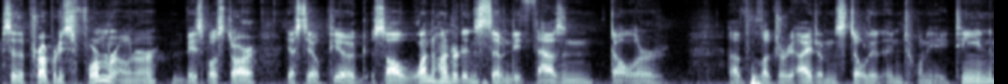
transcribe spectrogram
So the property's former owner, baseball star Yasiel Puig, saw $170,000 of luxury items stolen in 2018,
